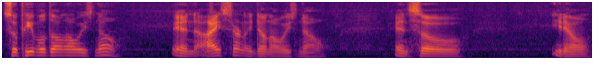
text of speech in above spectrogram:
so people don't always know, and I certainly don't always know. And so, you know,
